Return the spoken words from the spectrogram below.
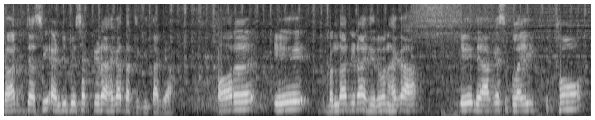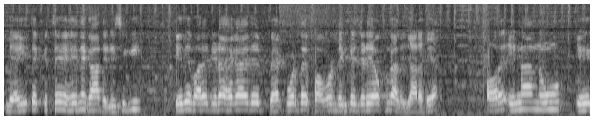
65 NDPS act ਜਿਹੜਾ ਹੈਗਾ ਦਰਜ ਕੀਤਾ ਗਿਆ। ਔਰ ਇਹ ਬੰਦਾ ਜਿਹੜਾ ਹੀਰੋਇਨ ਹੈਗਾ, ਇਹ ਲਿਆ ਕੇ ਸਪਲਾਈ ਕਿੱਥੋਂ ਲਿਆਈ ਤੇ ਕਿੱਥੇ ਇਹ ਨਿਗਾਹ ਦੇਣੀ ਸੀਗੀ ਇਹਦੇ ਬਾਰੇ ਜਿਹੜਾ ਹੈਗਾ ਇਹਦੇ ਬੈਕਵਰਡ ਤੇ ਫਾਰਵਰਡ ਲਿੰਕੇਜ ਜਿਹੜੇ ਆ ਉਹ ਖੰਗਾਲੇ ਜਾ ਰਹੇ ਆ। ਔਰ ਇਹਨਾਂ ਨੂੰ ਇਹ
